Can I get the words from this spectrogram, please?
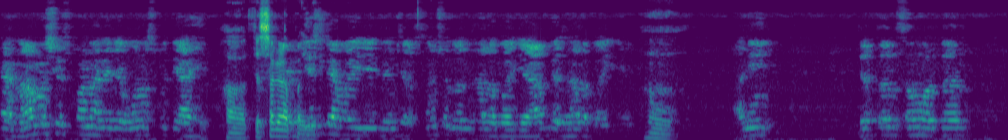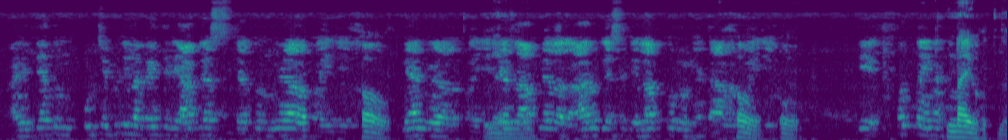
त्या नामशेष पाहणाऱ्या ज्या वनस्पती आहेत हां ते सगळ्या त्या पाहिजे. दिसल्या पाहिजे त्यांच्यावर संशोधन झालं पाहिजे अभ्यास झाला पाहिजे. हां. आणि जतन संवर्धन आणि त्यातून पुढच्या पिढीला काहीतरी अभ्यास त्यातून मिळाला पाहिजे. हो. ज्ञान मिळालं पाहिजे. ज्ञान त्याचा. आपल्याला आरोग्यासाठी लाभ करून घेता आला हो पाहिजे. हो. ते होत नाही ना? नाही होत ना.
